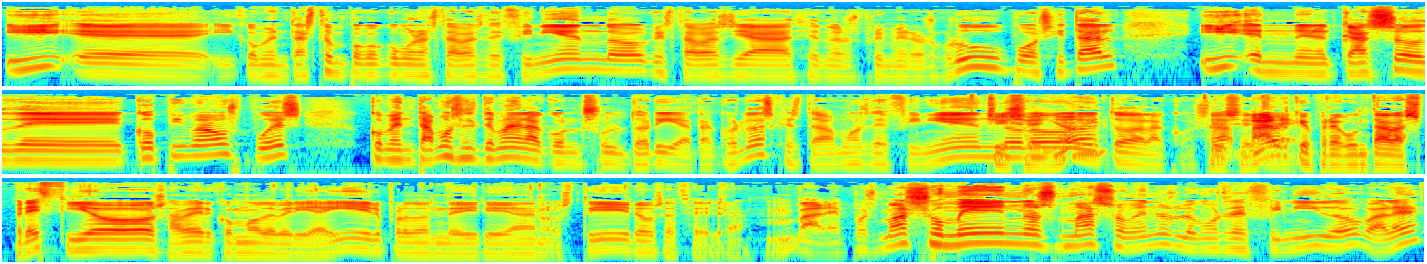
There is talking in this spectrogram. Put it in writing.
y, eh, y comentaste un poco cómo lo estabas definiendo, que estabas ya haciendo los primeros grupos y tal. Y en el caso de CopyMouse, pues comentamos el tema de la consultoría, ¿te acuerdas? Que estábamos definiéndolo señor. y toda la cosa. Sí, señor, Vale. que preguntabas precios, a ver cómo debería ir, por dónde irían los tiros, etcétera. ¿Mm? Vale, pues más o menos, más o menos lo hemos definido, ¿vale?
